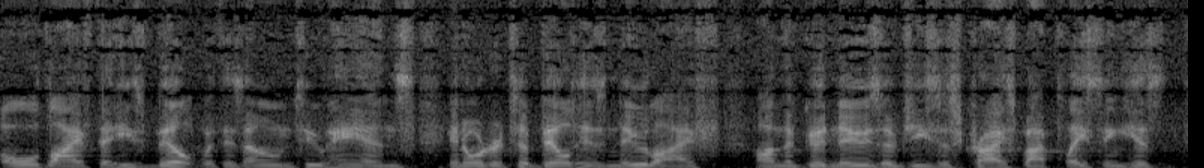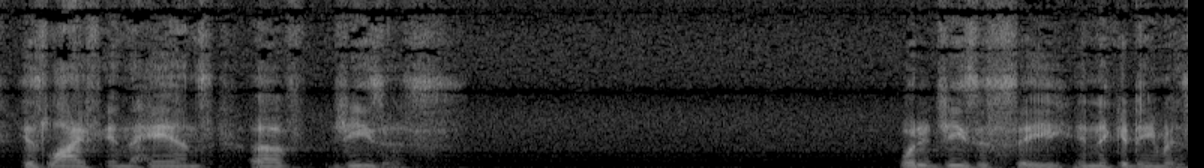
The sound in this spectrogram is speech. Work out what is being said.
old life that he's built with his own two hands in order to build his new life on the good news of Jesus Christ by placing his, his life in the hands of Jesus. What did Jesus see in Nicodemus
